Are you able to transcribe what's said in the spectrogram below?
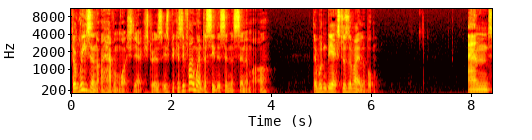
The reason I haven't watched the extras is because if I went to see this in the cinema, there wouldn't be extras available. And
